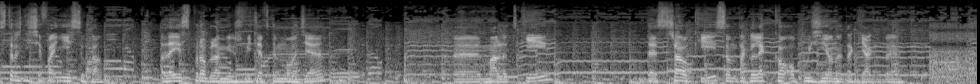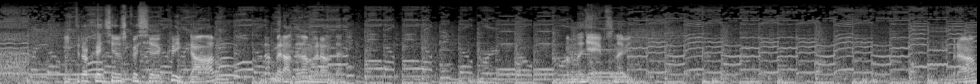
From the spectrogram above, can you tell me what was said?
Strasznie się fajnie słucha. Ale jest problem już widzę w tym modzie. E, malutki. Te strzałki są tak lekko opóźnione, tak jakby. I trochę ciężko się klika, ale damy radę, damy radę. Mam nadzieję przynajmniej. Dobra.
